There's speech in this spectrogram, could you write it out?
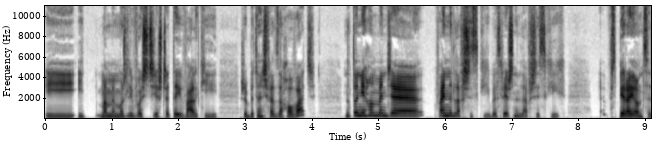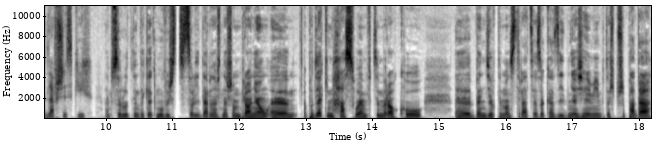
i, i mamy możliwość jeszcze tej walki, żeby ten świat zachować, no to niech on będzie fajny dla wszystkich, bezpieczny dla wszystkich, wspierający dla wszystkich. Absolutnie, tak jak mówisz, Solidarność naszą bronią. E, a pod jakim hasłem w tym roku e, będzie demonstracja z okazji Dnia Ziemi? Bo też przypada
